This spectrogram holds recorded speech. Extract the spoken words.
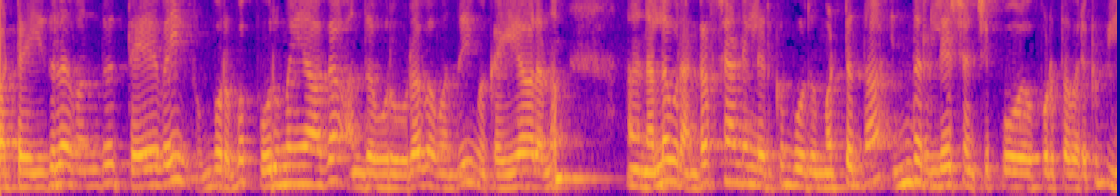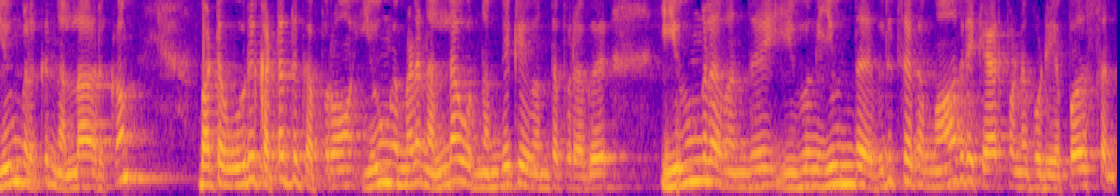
பட் இதில் வந்து தேவை ரொம்ப ரொம்ப பொறுமையாக அந்த ஒரு உறவை வந்து இவங்க கையாளணும். நல்ல ஒரு அண்டர்ஸ்டாண்டிங்கில் இருக்கும்போது மட்டும்தான் இந்த ரிலேஷன்ஷிப் பொறுத்த வரைக்கும் இவங்களுக்கு நல்லா இருக்கும். பட் ஒரு கட்டத்துக்கு அப்புறம் இவங்க மேலே நல்லா ஒரு நம்பிக்கை வந்த பிறகு இவங்கள வந்து இவங்க இந்த விருச்சக மாதிரி கேர் பண்ணக்கூடிய பர்சன்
